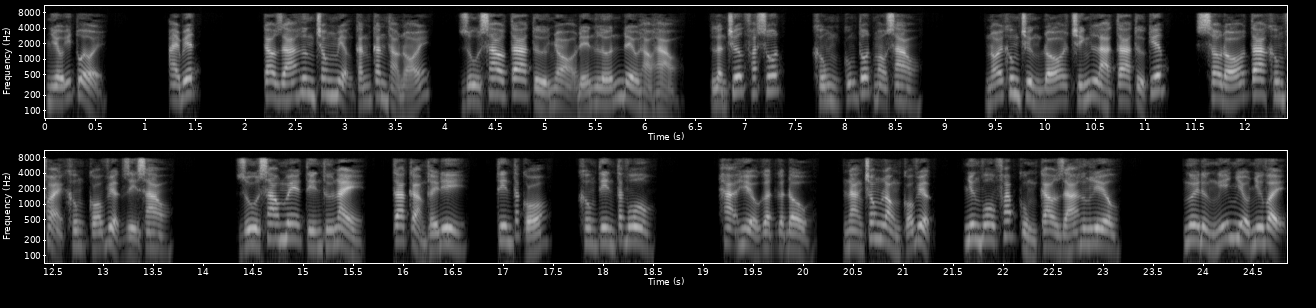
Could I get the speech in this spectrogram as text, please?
nhiều ít tuổi. Ai biết? Cao giá hưng trong miệng cắn căn thảo nói, dù sao ta từ nhỏ đến lớn đều hảo hảo, lần trước phát sốt, không cũng tốt mau sao. Nói không chừng đó chính là ta tử kiếp, sau đó ta không phải không có việc gì sao. Dù sao mê tín thứ này, ta cảm thấy đi, tin tắc có, không tin tắc vô. Hạ hiểu gật gật đầu, nàng trong lòng có việc, nhưng vô pháp cùng cao giá hưng liêu. Ngươi đừng nghĩ nhiều như vậy,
